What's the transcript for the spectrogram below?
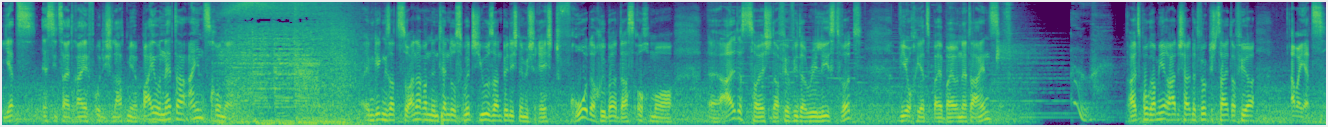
jetzt ist die Zeit reif und ich lade mir Bayonetta 1 runter. Im Gegensatz zu anderen Nintendo Switch-Usern bin ich nämlich recht froh darüber, dass auch mal äh, altes Zeug dafür wieder released wird. Wie auch jetzt bei Bayonetta 1. Als Programmierer hatte ich halt nicht wirklich Zeit dafür. Aber jetzt,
